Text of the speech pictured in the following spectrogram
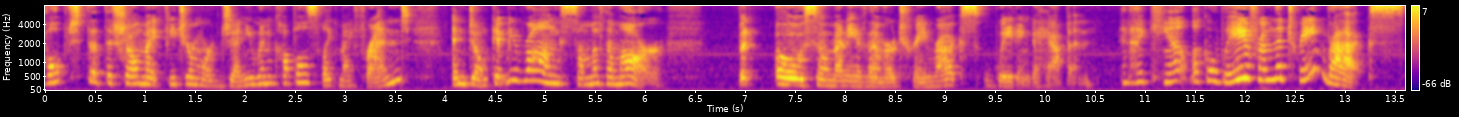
hoped that the show might feature more genuine couples like my friend, and don't get me wrong, some of them are. But oh, so many of them are train wrecks waiting to happen. And I can't look away from the train wrecks.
